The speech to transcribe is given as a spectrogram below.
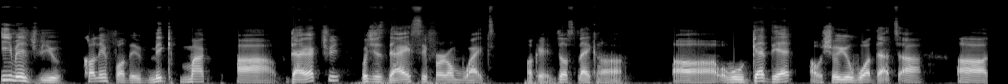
image view calling for the mipmap uh, directory, which is the IC forum white. Okay, just like uh, uh, we'll get there. I'll show you what that uh, uh,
